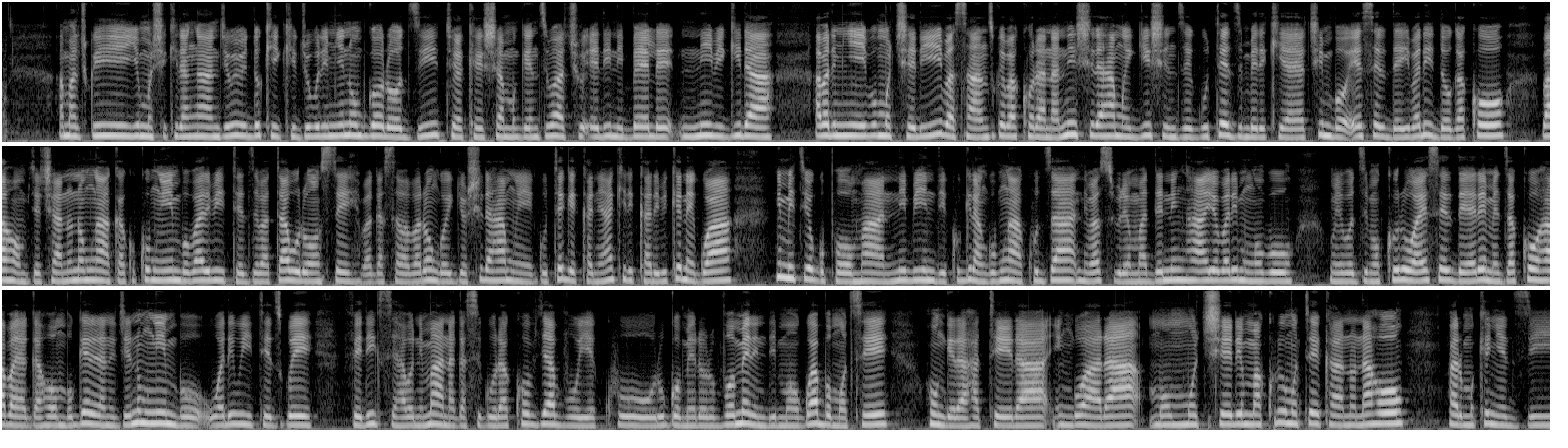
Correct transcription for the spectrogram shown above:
amajwi y'umushikiranganji w'ibidukikije uburimyi n'ubworozi tuyakesha mugenzi wacu Eline Belle nibigira abarimyi b'umuceri basanzwe bakorana n'ishyirahamwe ryishinze guteza imbere ya cimbo SLD baridoga ko bahombye cyane uno mwaka kuko umwimbo bari biteze batawuronse bagasaba barongo iryo shirahamwe gutegekanya hakiri kare ibikenerwa nk'imiti yo gupompa n'ibindi kugira ngo umwaka uza ntibasubire mu madeni nk'ayo bari ubu umuyobozi mukuru wa SLD yaremeza ko habaye agahombo ugereranije n'umwimbo wari witezwe felix habonimana agasigura ko byavuye ku rugomero ruvomera indimo rwabomotse hongera hatera indwara mu muceri makuru y'umutekano naho hari umukenyezi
